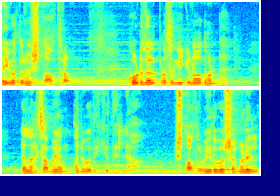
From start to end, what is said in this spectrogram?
ദൈവത്തിന് സ്തോത്രം. കൂടുതൽ പ്രസംഗിക്കണമെന്നുണ്ട്. എന്നാൽ സമയം അനുവദിക്കുന്നില്ല. സ്തോത്രം. ഈ ദിവസങ്ങളിൽ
